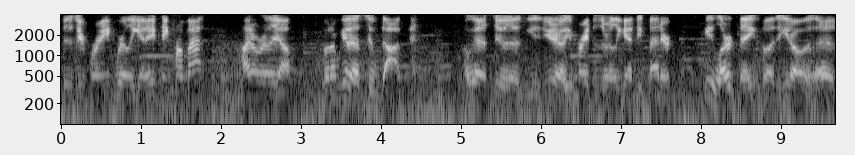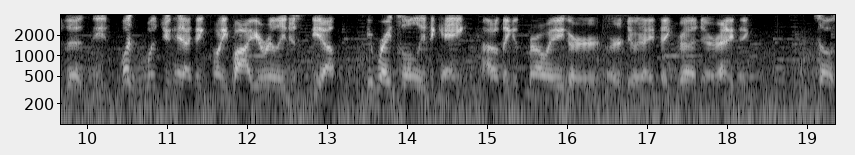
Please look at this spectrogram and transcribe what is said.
Does your brain really get anything from that? I don't really know, but I'm gonna assume not. I'm gonna assume that you, you know your brain doesn't really get any better you learn things, but you know, uh, the, the once, once you hit, I think 25, you're really just you know your brain's slowly decaying. I don't think it's growing or, or doing anything good or anything. So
